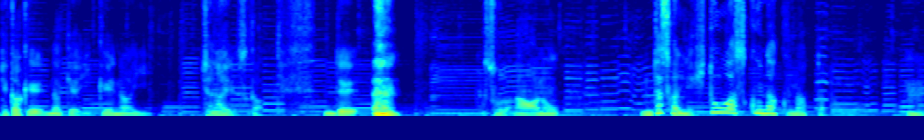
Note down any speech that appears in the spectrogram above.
出かけなきゃいけないじゃないですか。で そうだなあの確かにね人は少なくなったと思う、うん、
